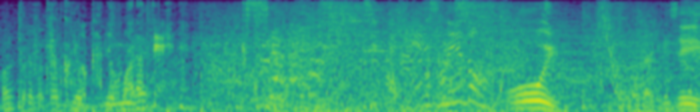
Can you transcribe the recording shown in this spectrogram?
Ơ, chỗ này vẫn còn こ nhiều の金 nhiều を quá 狙 đấy ってくそ絶対に渡さねえぞ ôi Đây là cái gì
